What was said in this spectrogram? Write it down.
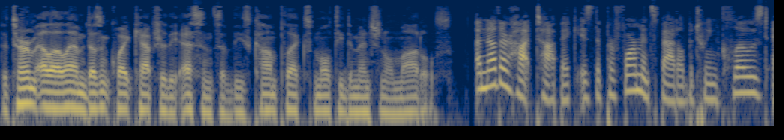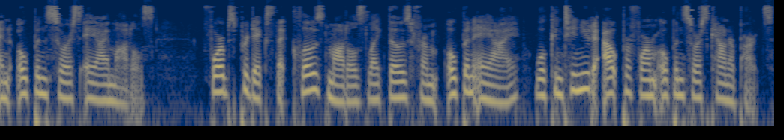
The term LLM doesn't quite capture the essence of these complex multidimensional models. Another hot topic is the performance battle between closed and open source AI models. Forbes predicts that closed models like those from OpenAI will continue to outperform open source counterparts.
